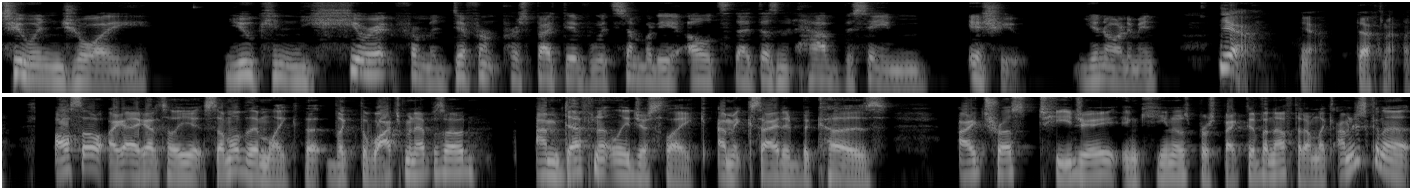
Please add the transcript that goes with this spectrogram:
to enjoy you can hear it from a different perspective with somebody else that doesn't have the same issue. You know what i mean? Yeah. Yeah definitely. Also i, I gotta tell you some of them like the like the watchmen episode i'm definitely just like i'm excited because I trust TJ and Kino's perspective enough that I'm like, I'm just gonna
